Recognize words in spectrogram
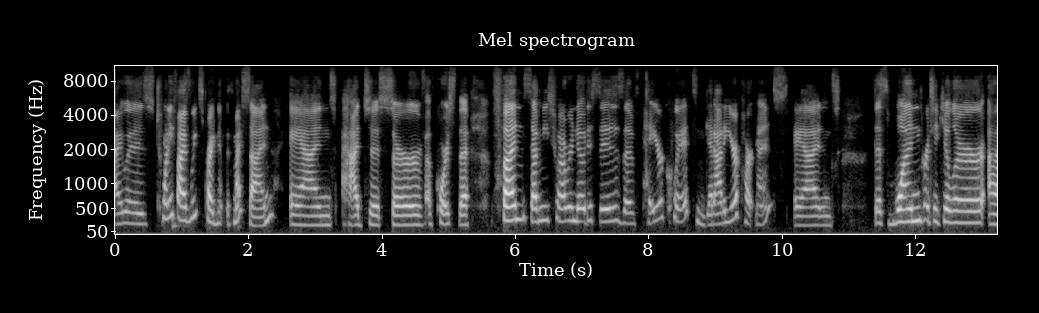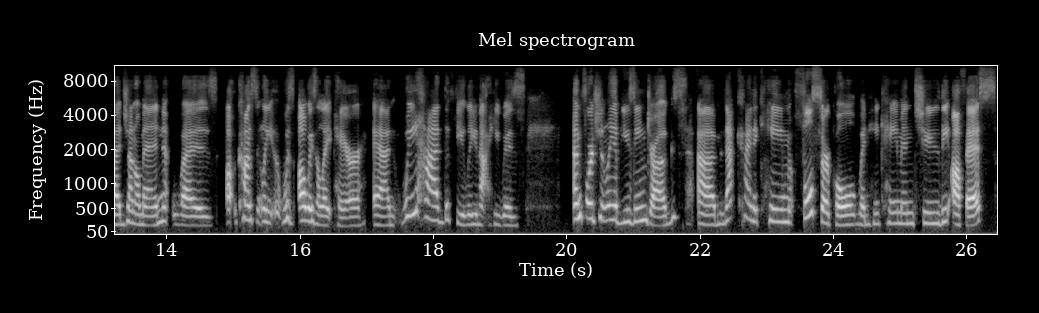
I was 25 weeks pregnant with my son and had to serve, of course, the fun 72 hour notices of pay or quit and get out of your apartment. And this one particular uh, gentleman was uh, constantly, was always a late payer. And we had the feeling that he was unfortunately abusing drugs. Um, that kind of came full circle when he came into the office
